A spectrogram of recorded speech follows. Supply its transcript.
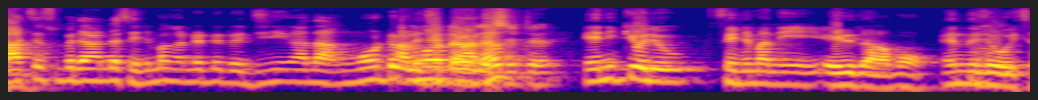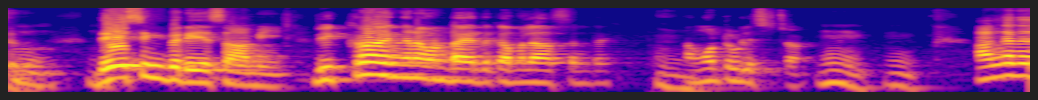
കാർത്തിക് സുബ്ബരാജിന്റെ സിനിമ കണ്ടിട്ട് രജനീകാന്ത് അങ്ങോട്ട് വിളിച്ചിട്ടാണ് വിളിച്ചിട്ട്. എനിക്കൊരു സിനിമ നീ എഴുതാമോ എന്ന് ചോദിച്ചത്. ദേശിംഗ് പെരിയസ്വാമി വിക്രം എങ്ങനെ ഉണ്ടായത് കമലഹാസന്റെ? അങ്ങോട്ട് വിളിച്ചിട്ടാണ്. അങ്ങനെ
